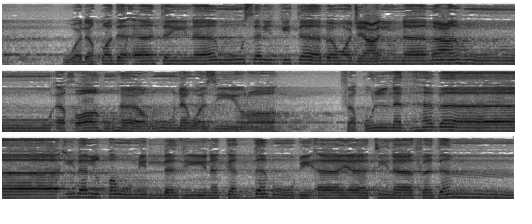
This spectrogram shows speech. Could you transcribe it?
ولقد آتينا موسى الكتاب وجعلنا معه أخاه هارون وزيرا. فقلنا اذهبا إلى القوم الذين كذبوا بآياتنا فدمرناهم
